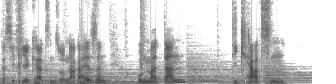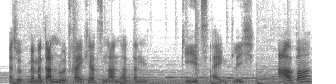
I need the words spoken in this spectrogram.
dass die vier Kerzen so eine Reihe sind und man dann die Kerzen, also wenn man dann nur drei Kerzen anhat, dann geht's eigentlich, aber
